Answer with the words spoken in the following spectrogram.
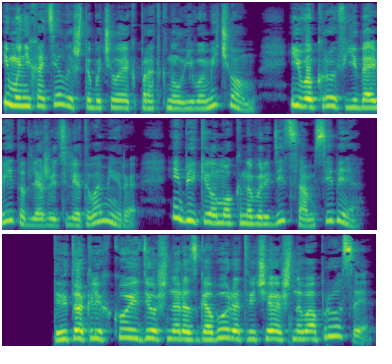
Ему не хотелось, чтобы человек проткнул его мечом. Его кровь ядовита для жителей этого мира, и Бикел мог навредить сам себе. «Ты так легко идешь на разговор и отвечаешь на вопросы?»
